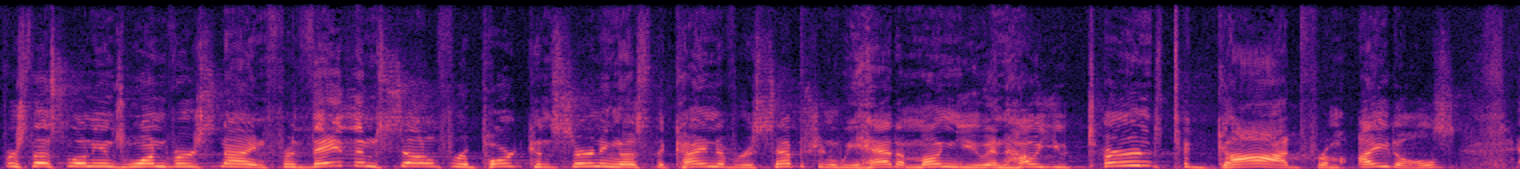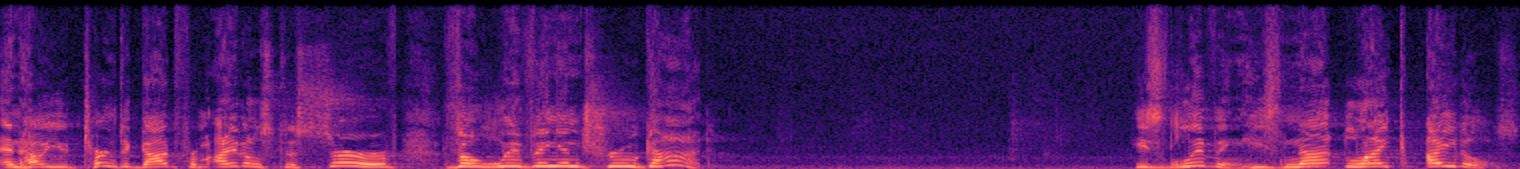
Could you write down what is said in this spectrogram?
1 Thessalonians 1, verse 9 For they themselves report concerning us the kind of reception we had among you, and how you turned to God from idols, and how you turned to God from idols to serve the living and true God. He's living, he's not like idols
